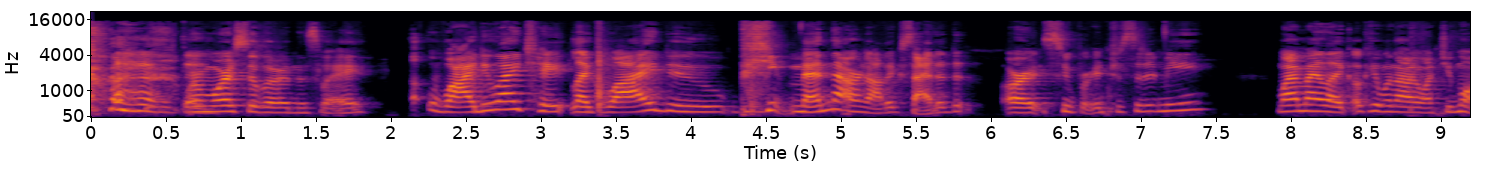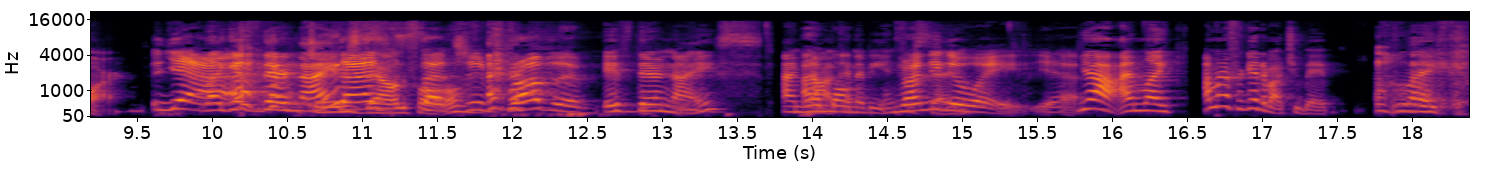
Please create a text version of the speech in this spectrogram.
We're more similar in this way. Why do I chase? Like, why do pe- men that are not excited or super interested in me? Why am I like, okay, well now I want you more? Yeah. Like if they're nice, That's downfall. such a problem. if they're nice, I'm not I'm gonna be interested. running away. Yeah. Yeah, I'm like, I'm gonna forget about you, babe. Oh like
